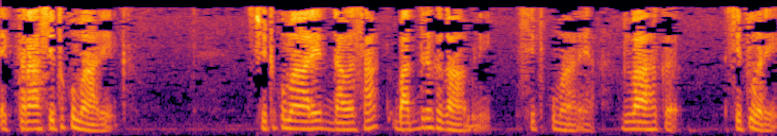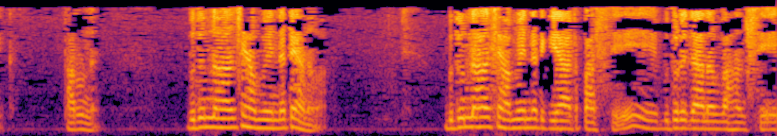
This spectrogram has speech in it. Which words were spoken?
එක්තරා සිටු කුමාරයෙක්. සිටු කුමාරයෙක් දවසක් භද්‍රක ගාමිණී සිටු කුමාරයා විවාහක සිටුවරයෙක් තරුණ බුදුන් වහන්සේ හමු වෙන්නට යනවා. බුදුන් වහන්සේ හමු වෙන්නට ගියාට පස්සේ බුදුරජාණන් වහන්සේ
